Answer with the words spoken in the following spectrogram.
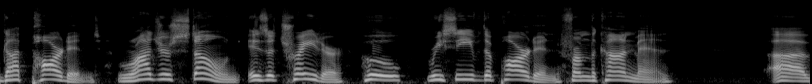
got pardoned. Roger Stone is a traitor who received a pardon from the con man. Uh,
